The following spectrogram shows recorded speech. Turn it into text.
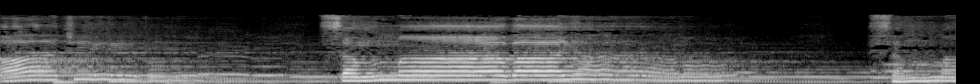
आजीवो। सम्मावायामो सम्मा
